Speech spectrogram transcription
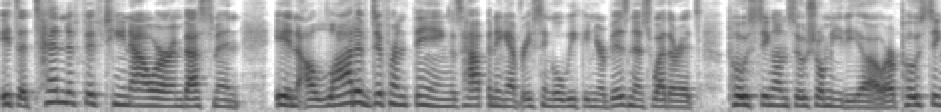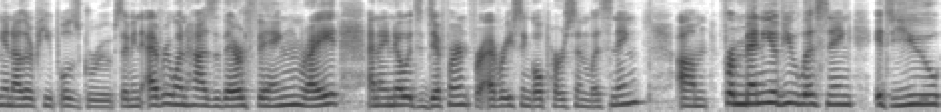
it's a 10 to 15 hour investment in a lot of different things happening every single week in your business whether it's posting on social media or posting in other people's groups. I mean everyone has their thing right? And i know it's different for every single person listening. Um, for many of you listening it's you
